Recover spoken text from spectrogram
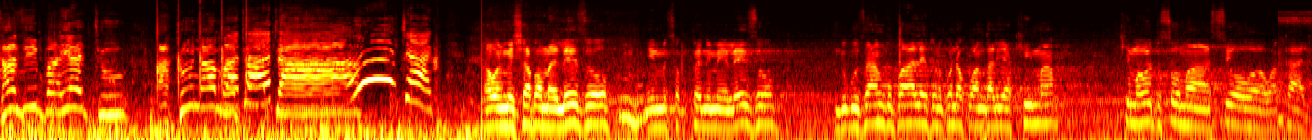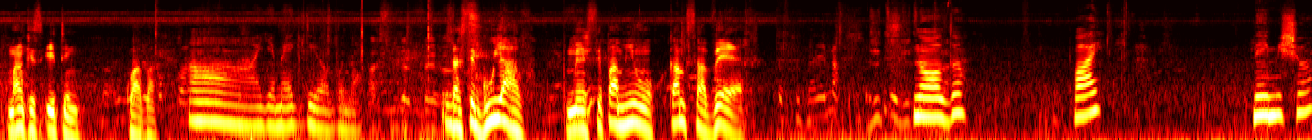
Zanzibar yetu, hakuna matata. Au nimeshapa maelezo, nimeshakupeni maelezo. Ndugu zangu pale tunakwenda kuangalia kima. Kima wetu soma sio wa- wakali. Monkeys eating kwava. Aa, yemek diyor bunu. Ça c'est gouyave, mais c'est pas mieux comme ça vert. Ne oldu? Vay. Neymiş o?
